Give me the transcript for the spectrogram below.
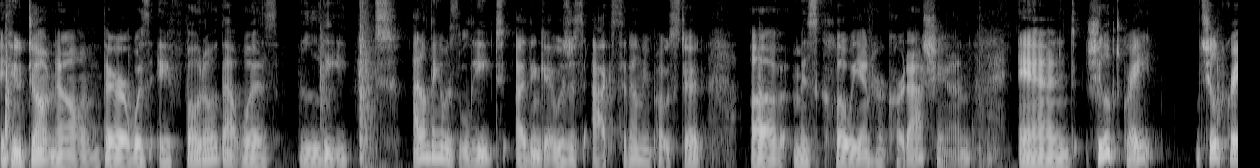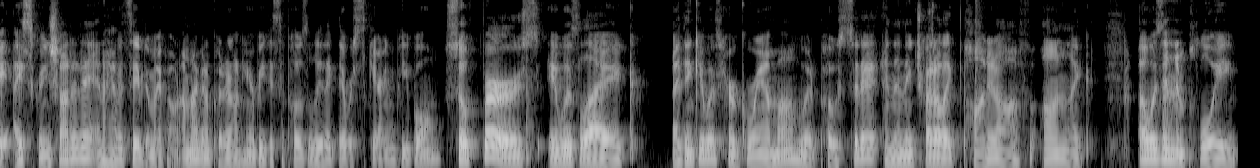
If you don't know, there was a photo that was leaked. I don't think it was leaked. I think it was just accidentally posted of Miss Khloe and her Kardashian. And she looked great. She looked great. I screenshotted it and I have it saved in my phone. I'm not going to put it on here because supposedly like they were scaring people. So first, it was like I think it was her grandma who had posted it and then they try to like pawn it off on like oh, it was an employee.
